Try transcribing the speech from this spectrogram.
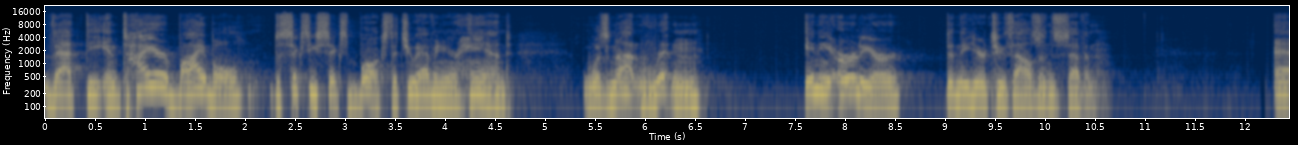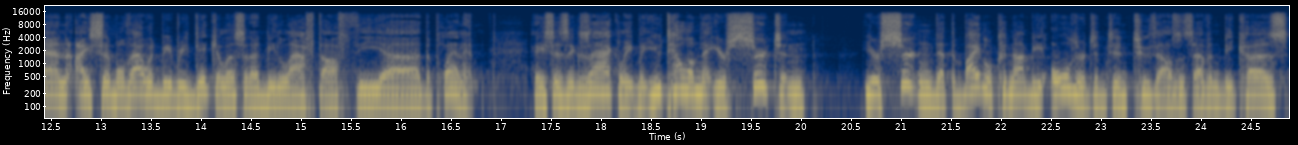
that the entire Bible, the 66 books that you have in your hand, was not written any earlier than the year 2007. And I said, well, that would be ridiculous, and I'd be laughed off the uh, the planet. And he says, exactly. But you tell them that you're certain, you're certain that the Bible could not be older than 2007 because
